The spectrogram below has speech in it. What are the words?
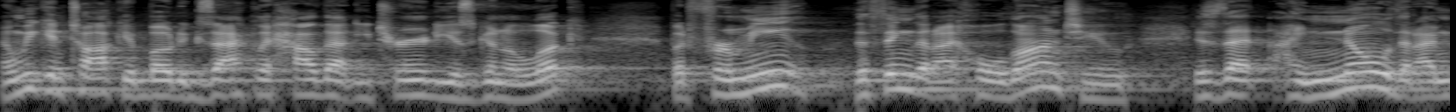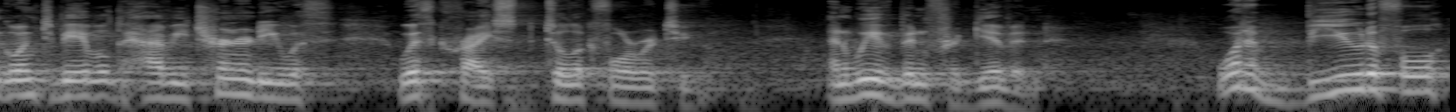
And we can talk about exactly how that eternity is going to look. But for me, the thing that I hold on to is that I know that I'm going to be able to have eternity with, with Christ to look forward to. And we have been forgiven. What a beautiful,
